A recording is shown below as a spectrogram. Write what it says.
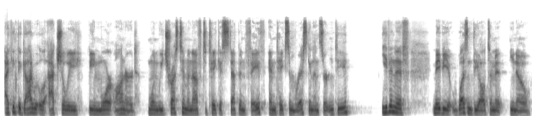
I think that God will actually be more honored when we trust him enough to take a step in faith and take some risk and uncertainty, even if maybe it wasn't the ultimate, you know,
